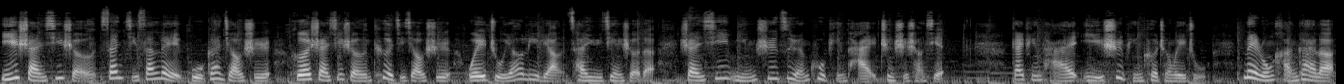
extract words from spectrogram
以陕西省三级三类骨干教师和陕西省特级教师为主要力量参与建设的陕西名师资源库平台正式上线。该平台以视频课程为主，内容涵盖了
